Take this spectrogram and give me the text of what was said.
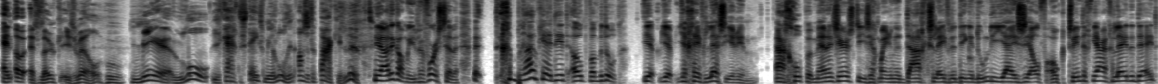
en oh, het leuke is wel hoe meer lol. Je krijgt er steeds meer lol in als het een paar keer lukt. Ja, dat kan me iets bij voorstellen. Maar Gebruik jij dit ook? Want bedoel, je, je, je geeft les hierin aan groepen managers die zeg maar in het dagelijks leven de dingen doen die jij zelf ook twintig jaar geleden deed.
